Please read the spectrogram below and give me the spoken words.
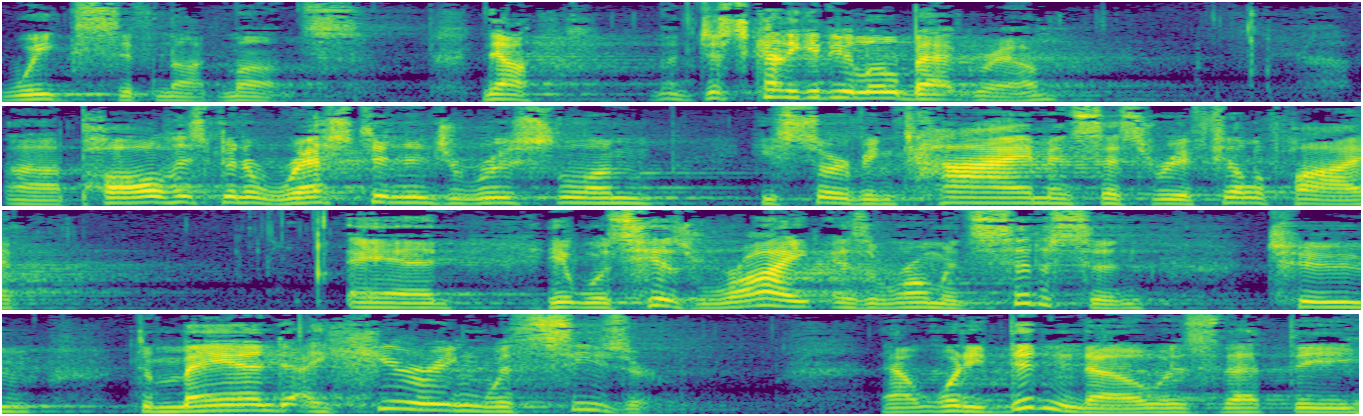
weeks, if not months. Now, just to kind of give you a little background, uh, Paul has been arrested in Jerusalem. He's serving time in Caesarea Philippi. And it was his right as a Roman citizen to demand a hearing with Caesar. Now, what he didn't know is that the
